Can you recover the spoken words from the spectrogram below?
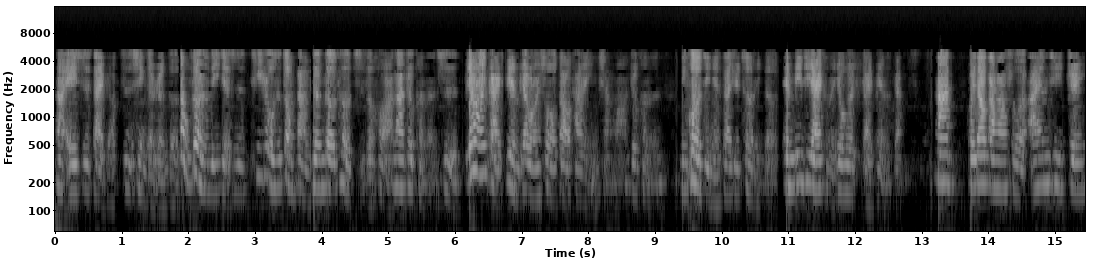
那 A 是代表自信的人格。那我个人理解是，T 如果是重大人格。特质的话，那就可能是比较容易改变，比较容易受到他的影响嘛，就可能你过了几年再去测你的 MBTI，可能又会改变了这样。那回到刚刚说的 INTJ，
